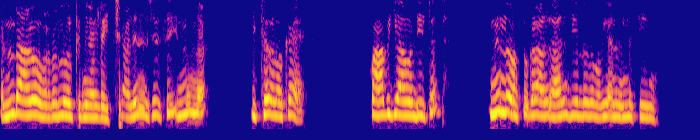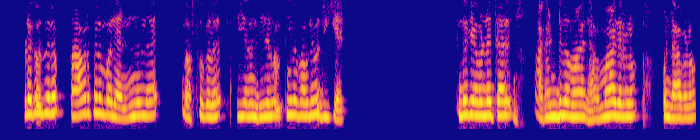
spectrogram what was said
എന്താണോ വ്രതം നിൽക്കുന്നയാളുടെ ഇച്ഛ. അതിനനുസരിച്ച് ഇന്നിന്ന ഇച്ഛകളൊക്കെ പ്രാപിക്കാൻ വേണ്ടിയിട്ട് ഇന്നിന്ന വസ്തുക്കളാണ് ദാനം ചെയ്യേണ്ടത് വകയാണ് നിന്നെ ചെയ്യുന്നത് ഇവിടെയൊക്കെ ഒരു തരം ആവർത്തനം പോലെയാണ്. ഇന്നിന്ന വസ്തുക്കൾ ചെയ്യണം ചെയ്യണം ഇങ്ങനെ പറഞ്ഞുകൊണ്ടിരിക്കുകയാണ്. എന്തൊക്കെയാ വെച്ചാൽ അഖണ്ഡിതമായ ധർമാചരണം ഉണ്ടാവണം.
